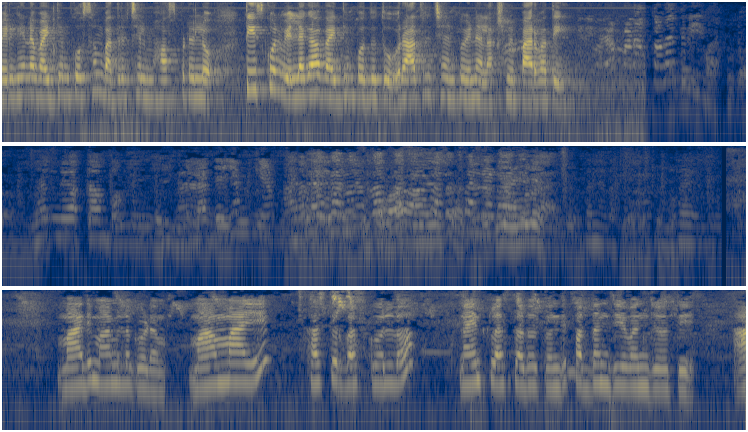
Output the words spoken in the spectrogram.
మెరుగైన వైద్యం కోసం భద్రాచలం హాస్పిటల్లో తీసుకొని వెళ్ళగా వైద్యం పొందుతూ రాత్రి చనిపోయిన లక్ష్మీ పార్వతి. మాది మామిళ్ళగూడెం మా అమ్మాయి కస్తూర్బా స్కూల్లో నైన్త్ క్లాస్ చదువుతుంది పద్దం జీవన్ జ్యోతి. ఆ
